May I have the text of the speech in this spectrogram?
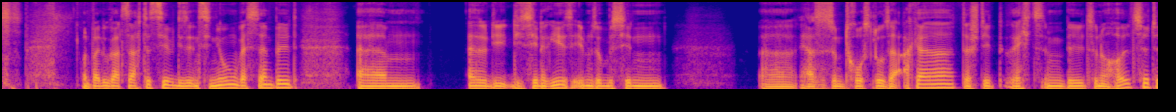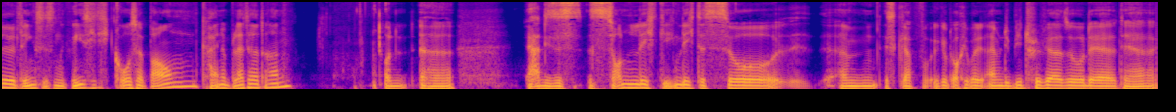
Und weil du gerade sagtest hier, diese Inszenierung, Westernbild, ähm, also die, die Szenerie ist eben so ein bisschen, äh, ja, es ist so ein trostloser Acker, da steht rechts im Bild so eine Holzhütte, links ist ein riesig großer Baum, keine Blätter dran. Und äh, ja, dieses Sonnenlicht, Gegenlicht, das ist so, ähm, es gab, gibt auch über IMDb Trivia so, der, der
